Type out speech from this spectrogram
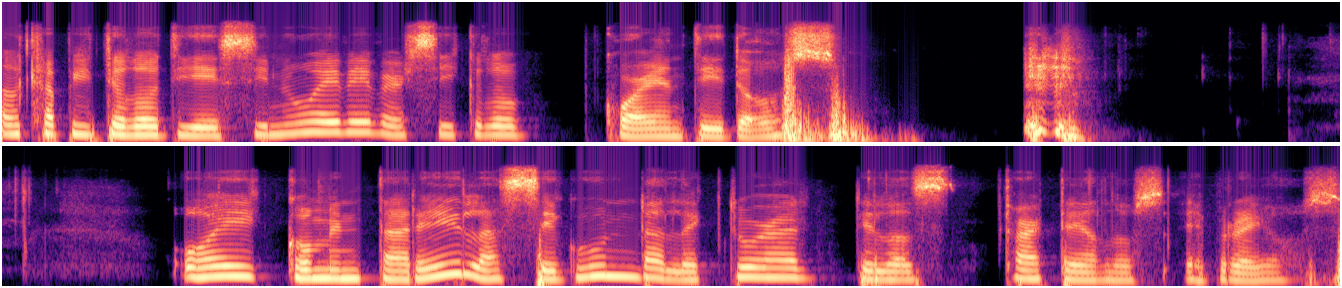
el capítulo 19 versículo 42. Hoy comentaré la segunda lectura de los Carta a los Hebreos.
